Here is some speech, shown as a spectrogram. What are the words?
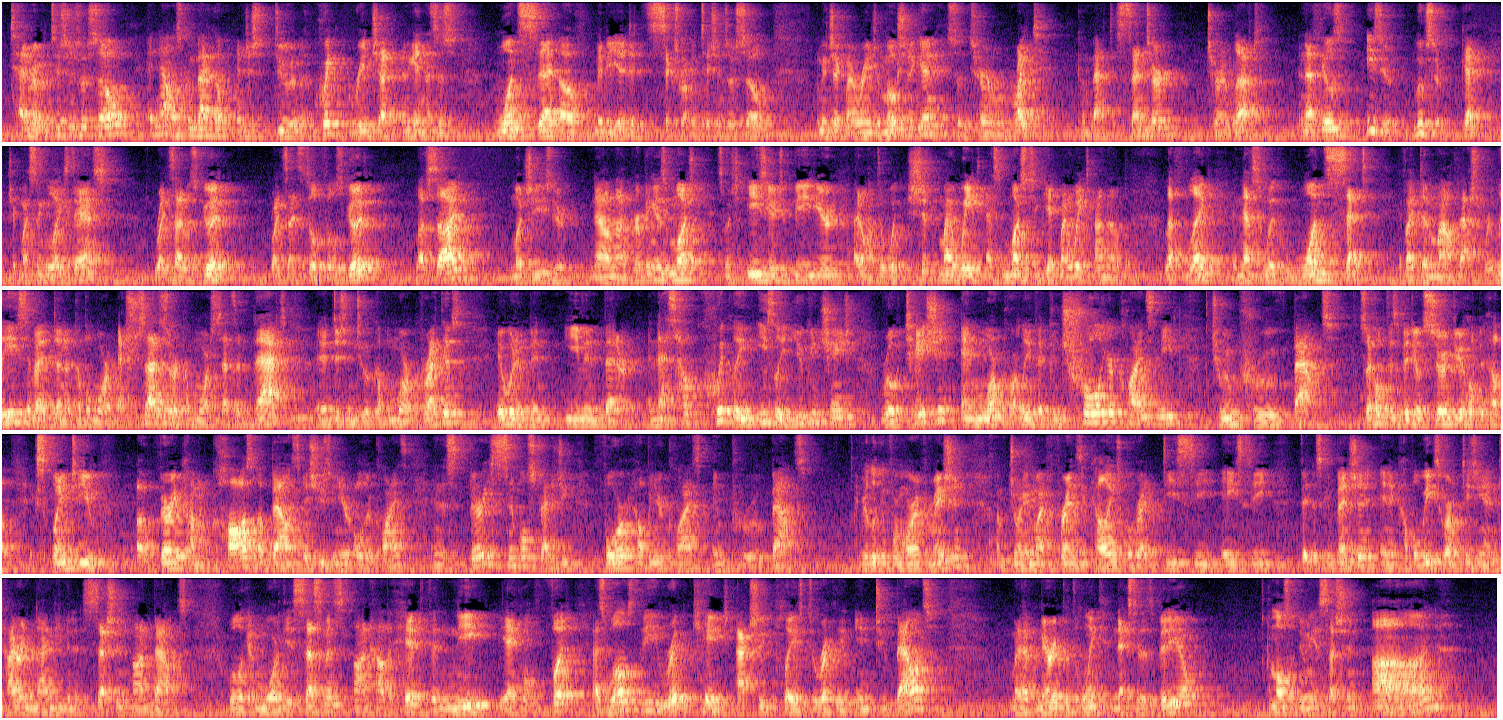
10 repetitions or so. And now let's come back up and just do a quick recheck. And again, this is one set of maybe I did six repetitions or so. Let me check my range of motion again. So turn right, come back to center, turn left, and that feels easier, looser, okay? Check my single leg stance. Right side was good, right side still feels good. Left side, much easier. Now I'm not gripping as much, it's much easier to be here. I don't have to shift my weight as much to get my weight on the left leg, and that's with one set. If I'd done myofascial release, if I'd done a couple more exercises or a couple more sets of that, in addition to a couple more correctives, it would have been even better. And that's how quickly and easily you can change rotation and more importantly, the control your clients need to improve balance. So I hope this video served you. I hope it helped explain to you a very common cause of balance issues in your older clients and this very simple strategy for helping your clients improve balance. If you're looking for more information, I'm joining my friends and colleagues over at DCAC Fitness Convention in a couple weeks where I'm teaching an entire 90 minute session on balance. We'll look at more of the assessments on how the hip, the knee, the ankle, and foot, as well as the rib cage actually plays directly into balance. I'm gonna have Mary put the link next to this video. I'm also doing a session on,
